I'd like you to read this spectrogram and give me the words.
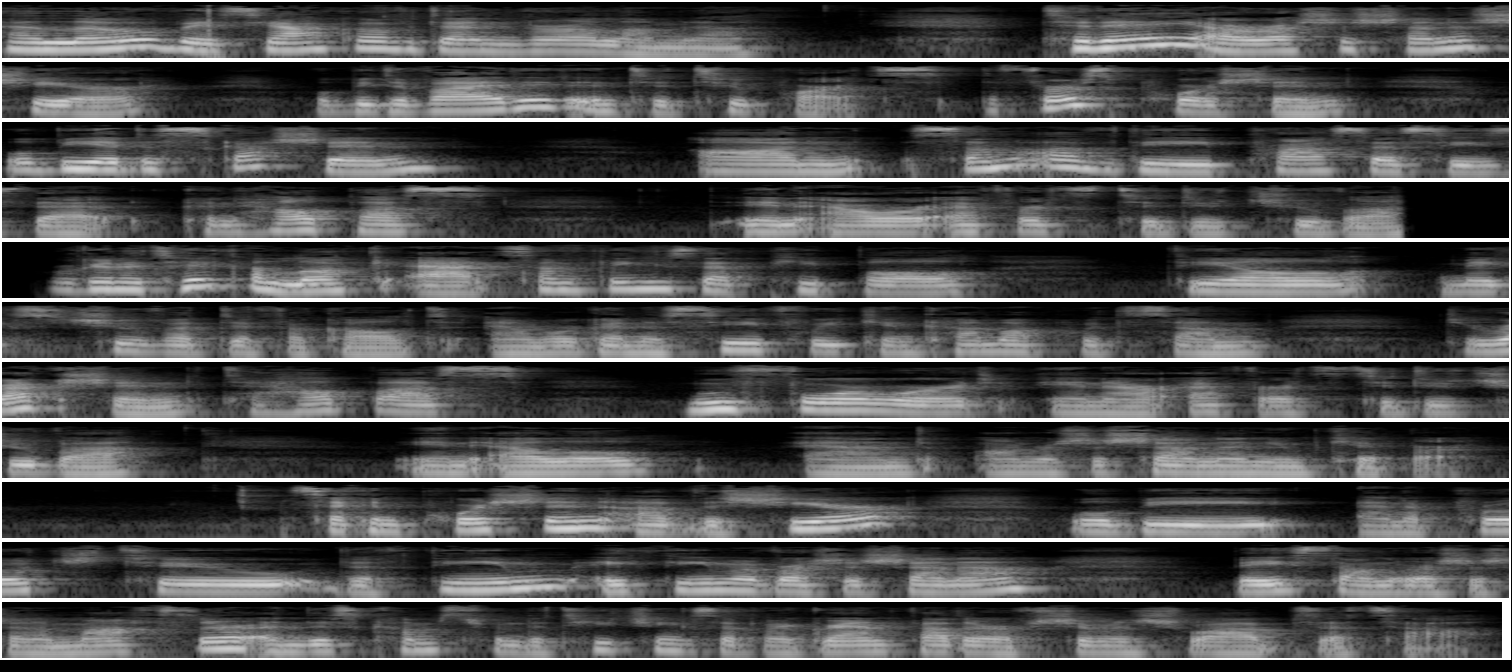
Hello, Beis Yaakov Denver alumna. Today, our Rosh Hashanah Shiur will be divided into two parts. The first portion will be a discussion on some of the processes that can help us in our efforts to do tshuva. We're going to take a look at some things that people feel makes tshuva difficult, and we're going to see if we can come up with some direction to help us move forward in our efforts to do tshuva in Elul and on Rosh Hashanah and Yom Kippur. Second portion of the Shiur will be an approach to the theme, a theme of Rosh Hashanah based on the Rosh Hashanah Machzor, and this comes from the teachings of my grandfather of Shimon Schwab Zatzal.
